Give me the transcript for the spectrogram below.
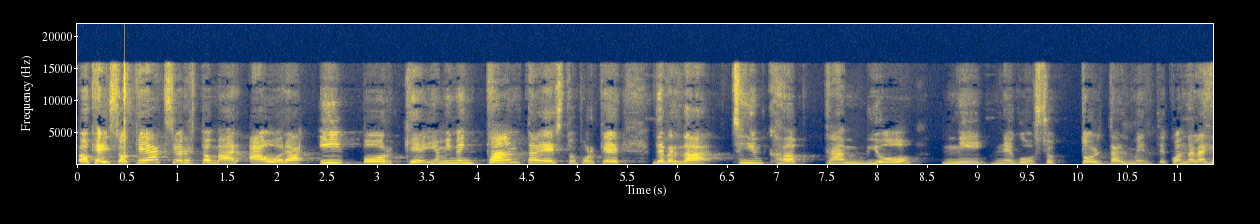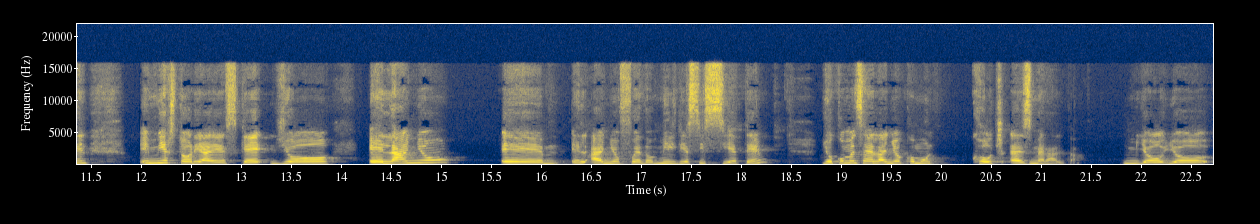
Ok, so, ¿qué acciones tomar ahora y por qué? Y a mí me encanta esto porque de verdad, Team Cup cambió mi negocio totalmente. Cuando la gente, en mi historia es que yo, el año, em, el año fue 2017, yo comencé el año como un coach Esmeralda. Yo, yo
